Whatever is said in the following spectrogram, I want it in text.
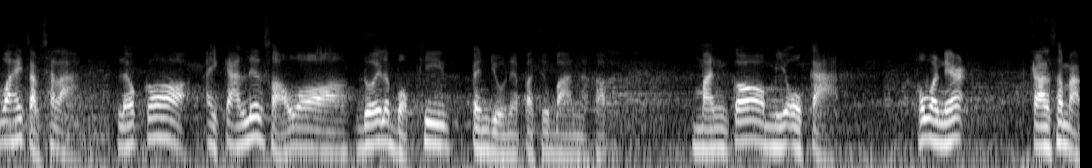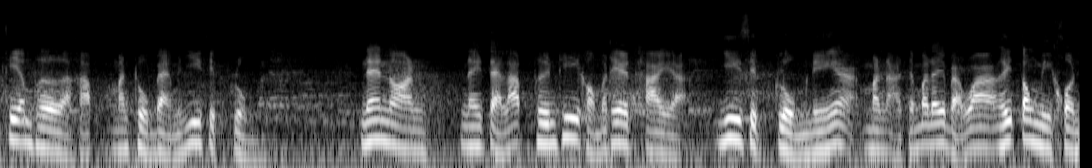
ว่าให้จับฉลากแล้วก็ไอการเลือกสวโดยระบบที่เป็นอยู่ในปัจจุบันนะครับ มันก็มีโอกาส เพราะวันนี้การสมัครที่อำเภออะครับมันถูกแบ่งเป็น 20 กลุ่ม แน่นอนในแต่ละพื้นที่ของประเทศไทยอะ20 กลุ่มนี้มันอาจจะไม่ได้แบบว่าเฮ้ยต้องมีคน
